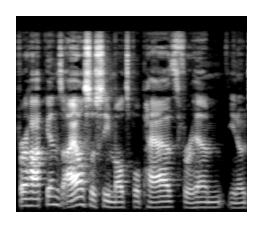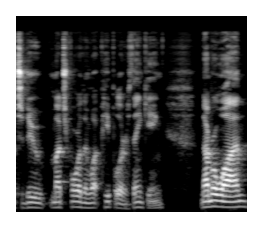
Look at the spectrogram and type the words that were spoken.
for Hopkins, I also see multiple paths for him, you know, to do much more than what people are thinking. Number one,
